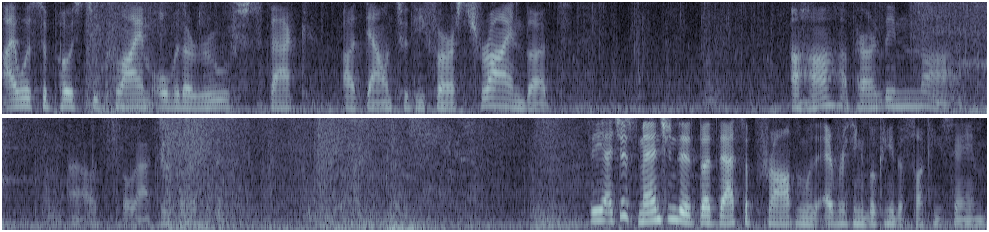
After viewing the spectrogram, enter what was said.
I was supposed to climb over the roofs back uh, down to the first shrine, but... Uh-huh, apparently not. Uh, let's go after first. See, I just mentioned it, but that's the problem with everything looking the fucking same.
